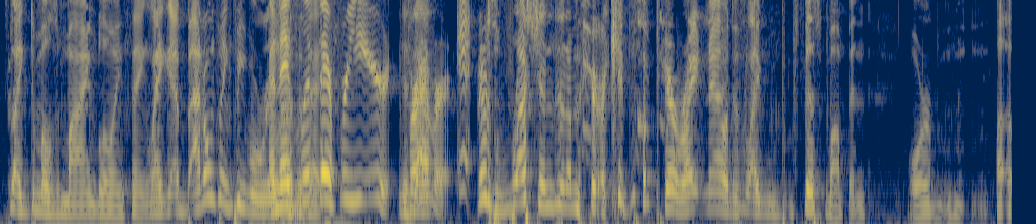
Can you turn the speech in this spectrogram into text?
It's like the most mind blowing thing. Like I don't think people realize And they've that- lived there for years, that- forever. Yeah, there's Russians and Americans up there right now, just like fist bumping or uh,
